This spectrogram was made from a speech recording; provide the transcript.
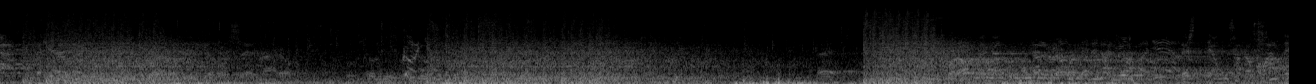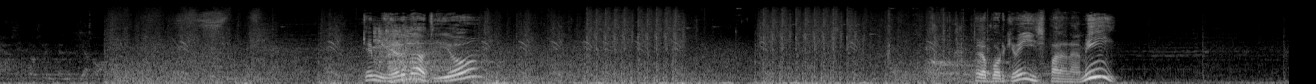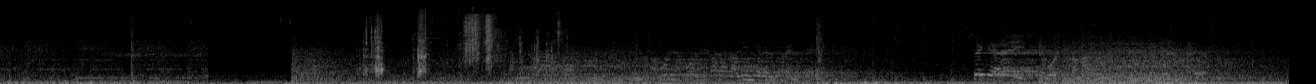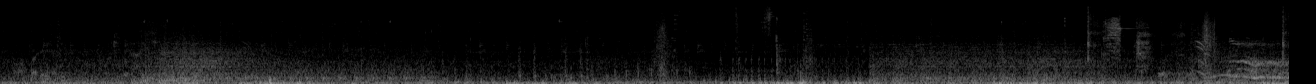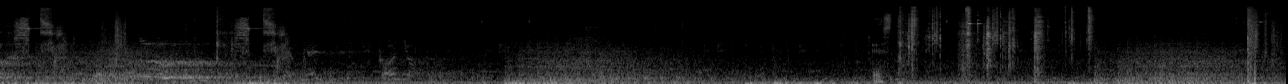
podía sobrevivir solo a base de ideas. Deja de parlotear. ¡Qué mierda, tío! ¿Pero por qué me disparan a mí?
